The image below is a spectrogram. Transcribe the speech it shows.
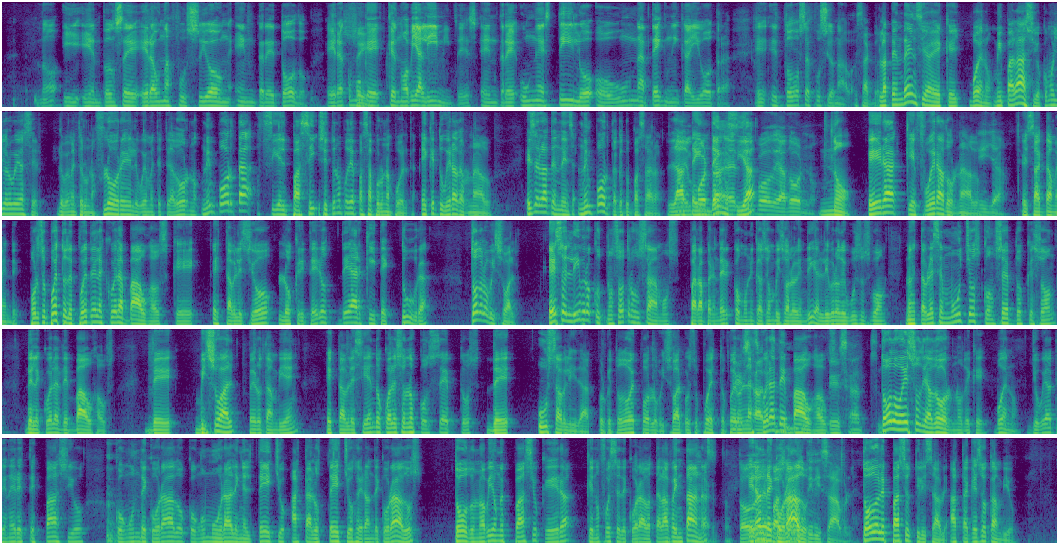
¿no? Y, y entonces era una fusión entre todo. Era como Sí. que, que no había límites entre un estilo o una técnica y otra. Eh, eh, todo se fusionaba. Exacto. La tendencia es que, bueno, mi palacio, ¿cómo yo lo voy a hacer? Le voy a meter unas flores, le voy a meter adorno. No importa si el pasillo, si tú no podías pasar por una puerta, es que estuviera adornado. Esa es la tendencia. No importa que tú pasaras. La no importa tendencia, el tipo de adorno. no, era que fuera adornado. Y ya. Exactamente. Por supuesto, después de la escuela Bauhaus, que estableció los criterios de arquitectura, todo lo visual. Eso es el libro que nosotros usamos para aprender comunicación visual hoy en día. El libro de Gusus Von nos establece muchos conceptos que son de la escuela de Bauhaus, de visual, pero también estableciendo cuáles son los conceptos de usabilidad, porque todo es por lo visual, por supuesto. Pero en la Exacto. escuela de Bauhaus, Exacto. todo eso de adorno, de que, bueno, yo voy a tener este espacio con un decorado, con un mural en el techo, hasta los techos eran decorados. todo, no había un espacio que era que no fuese decorado. Hasta las ventanas. Todo eran el decorados. utilizable. Todo el espacio utilizable, hasta que eso cambió.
